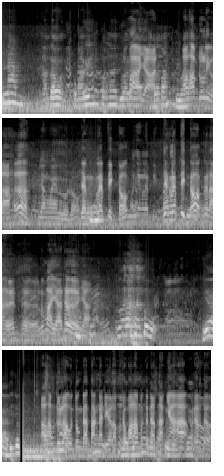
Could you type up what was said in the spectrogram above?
6 6 tahun. Kemarin pernah juara Lumayan. berapa? Alhamdulillah. Eh, Yang main ludo. yang lab TikTok. Yang lab TikTok. Yang lab TikTok kenaheun. Eh, lumayan heuh nya. Juara satu. Ya, di Jogja. Alhamdulillah untung datang kan dia lah. Coba lah mun teu datangnya ah, bener tuh.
